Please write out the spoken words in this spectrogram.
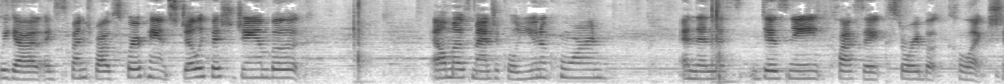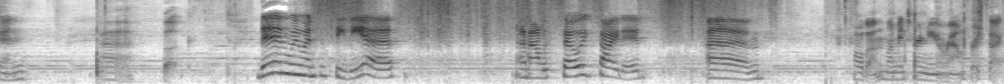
We got a SpongeBob SquarePants Jellyfish Jam book, Elmo's Magical Unicorn, and then this Disney Classic Storybook Collection uh, book. Then we went to CVS, and I was so excited. Um, hold on, let me turn you around for a sec.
